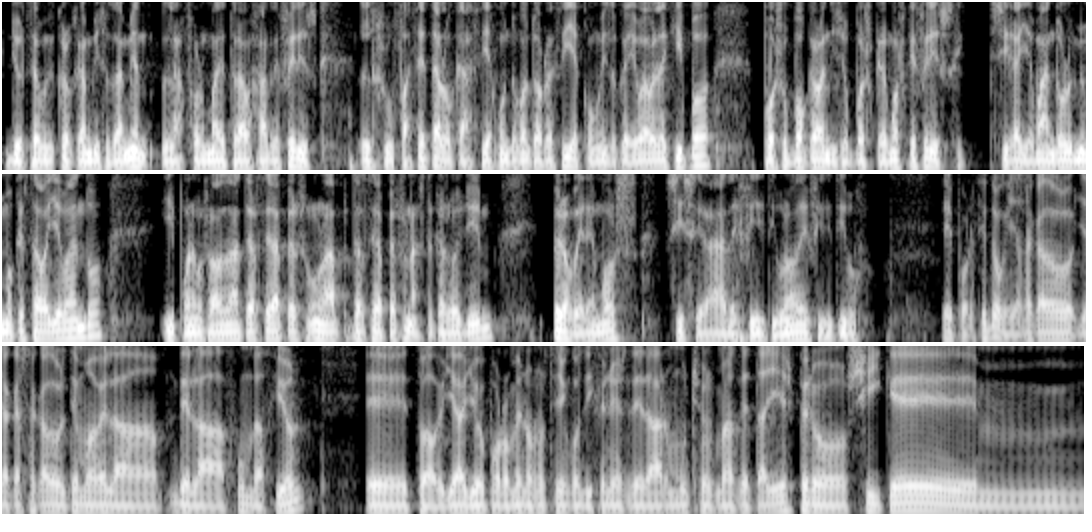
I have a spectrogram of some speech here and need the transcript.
yo creo que han visto también la forma de trabajar de Félix, su faceta, lo que hacía junto con Torrecilla, como lo que llevaba el equipo, pues supongo que lo han dicho, pues queremos que Félix siga llevando lo mismo que estaba llevando y ponemos a una tercera persona, una tercera persona, en este caso Jim, pero veremos si será definitivo o no definitivo. Eh, por cierto, que ya, sacado, ya que ha sacado el tema de la, de la fundación, eh, todavía yo por lo menos no estoy en condiciones de dar muchos más detalles, pero sí que mm,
